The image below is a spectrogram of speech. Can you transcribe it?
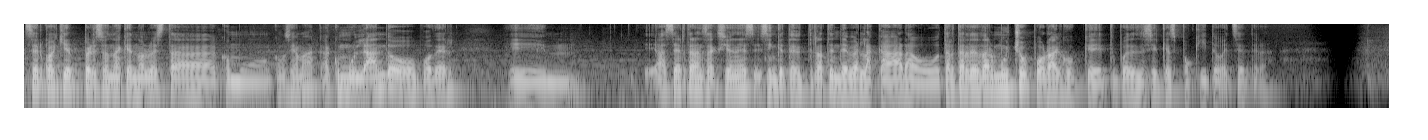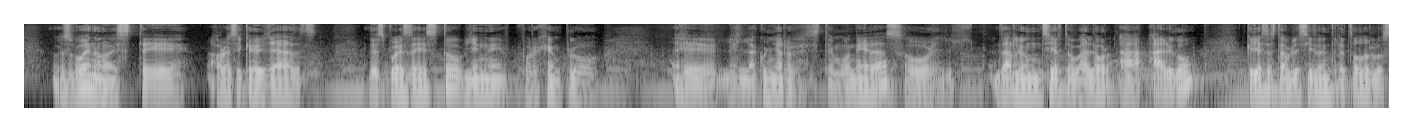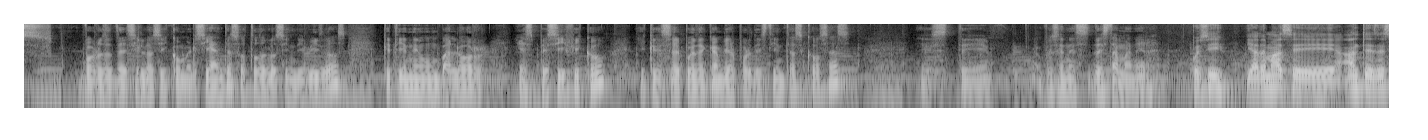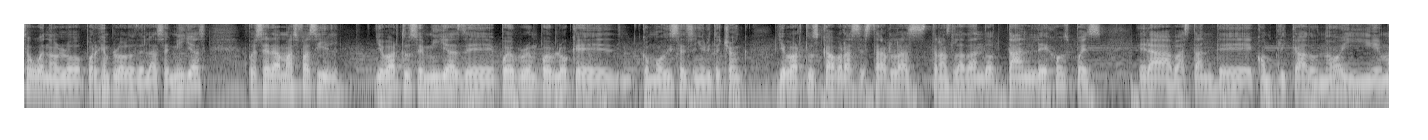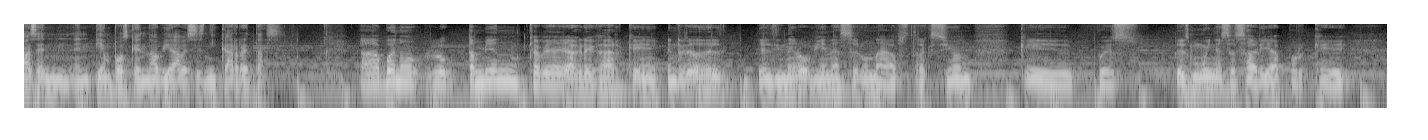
ser cualquier persona que no lo está como, ¿cómo se llama? Acumulando o poder Em, hacer transacciones sin que te traten de ver la cara o tratar de dar mucho por algo que tú puedes decir que es poquito, etcétera. Pues bueno, este, ahora sí que ya después de esto viene, por ejemplo, eh, el acuñar este, monedas o el darle un cierto valor a algo que ya se ha establecido entre todos los, por decirlo así, comerciantes o todos los individuos, que tiene un valor específico y que se puede cambiar por distintas cosas, este, pues de esta manera. Pues sí, y además eh, antes de eso, bueno, lo, por ejemplo lo de las semillas, pues era más fácil llevar tus semillas de pueblo en pueblo que, como dice el señorito Chunk, llevar tus cabras, estarlas trasladando tan lejos, pues era bastante complicado, ¿no? Y más en, tiempos que no había a veces ni carretas. Ah, bueno, también cabe agregar que en realidad el, dinero viene a ser una abstracción que pues es muy necesaria porque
